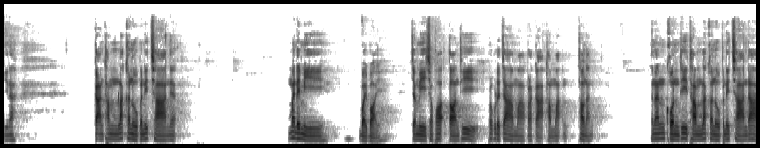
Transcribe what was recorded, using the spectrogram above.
นี่นะ การทำลักขณูปนิชฌานเนี่ยไม่ได้มีบ่อยๆ จะมีเฉพาะตอนที่พระพุทธเจ้ามาประกาศธรรมะเท่านั้นดังนั้นคนที่ทำลักขณูปนิชฌานได้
